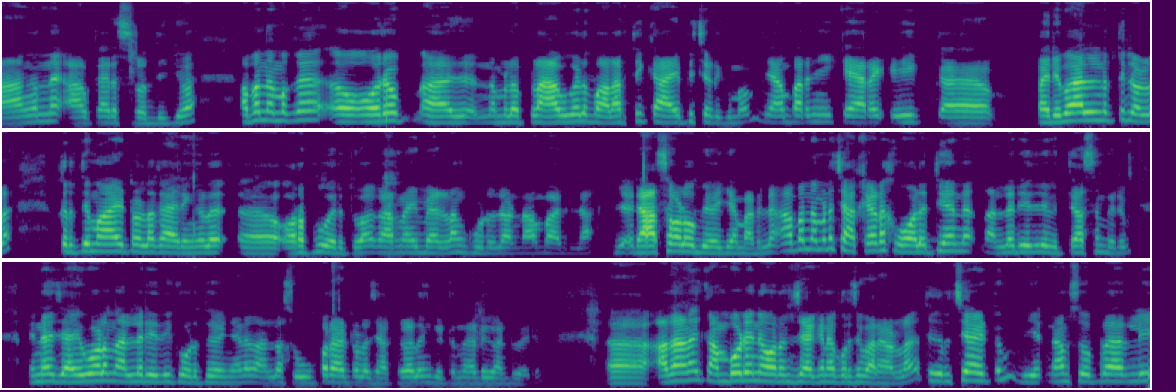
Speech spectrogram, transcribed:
വാങ്ങുന്ന ആൾക്കാരെ ശ്രദ്ധിക്കുക. അപ്പം നമുക്ക് ഓരോ നമ്മൾ പ്ലാവുകൾ വളർത്തി കായ്പിച്ചെടുക്കുമ്പം ഞാൻ പറഞ്ഞ ഈ ക്യാര ഈ പരിപാലനത്തിലുള്ള കൃത്യമായിട്ടുള്ള കാര്യങ്ങൾ ഉറപ്പുവരുത്തുക. കാരണം ഈ വെള്ളം കൂടുതൽ ഉണ്ടാകാൻ പാടില്ല. രാസവളം ഉപയോഗിക്കാൻ പാടില്ല. അപ്പം നമ്മുടെ ചക്കയുടെ ക്വാളിറ്റി തന്നെ നല്ല രീതിയിൽ വ്യത്യാസം വരും. പിന്നെ ജൈവവളം നല്ല രീതിയിൽ കൊടുത്തു കഴിഞ്ഞാൽ നല്ല സൂപ്പർ ആയിട്ടുള്ള ചക്കകളും കിട്ടുന്നതായിട്ട് കണ്ടുവരും. അതാണ് കംബോഡിയൻ ഓറഞ്ച് ചാക്കിനെ കുറിച്ച് പറയാനുള്ളത്. തീർച്ചയായിട്ടും വിയറ്റ്നാം സൂപ്പർ ആർലി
